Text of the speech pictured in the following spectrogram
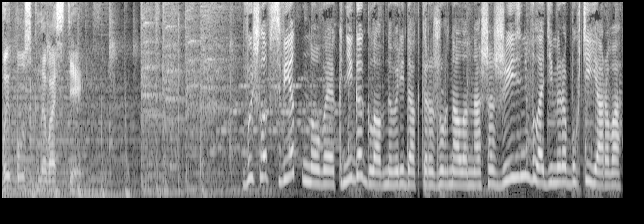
Выпуск новостей. Вышла в свет новая книга главного редактора журнала «Наша жизнь» Владимира Бухтиярова.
